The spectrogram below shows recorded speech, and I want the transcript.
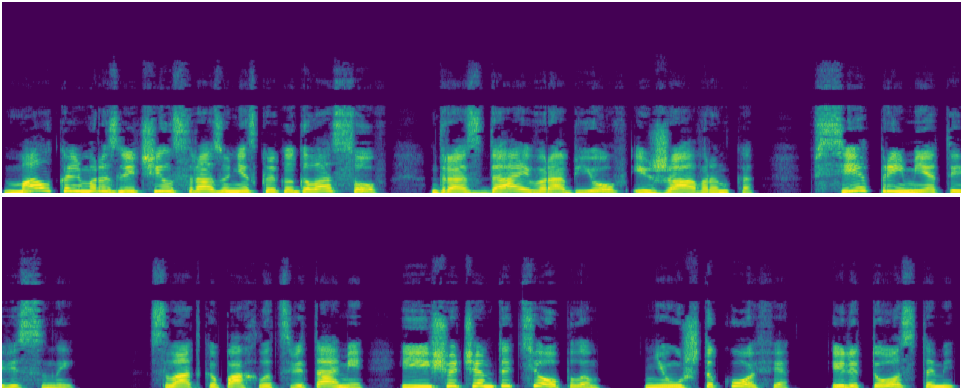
Малкольм различил сразу несколько голосов — дрозда и воробьев, и жаворонка, все приметы весны. Сладко пахло цветами и еще чем-то теплым, неужто кофе, или тостами,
